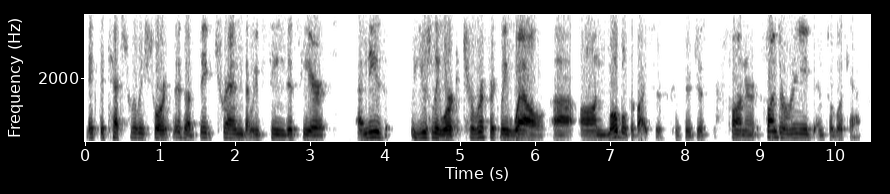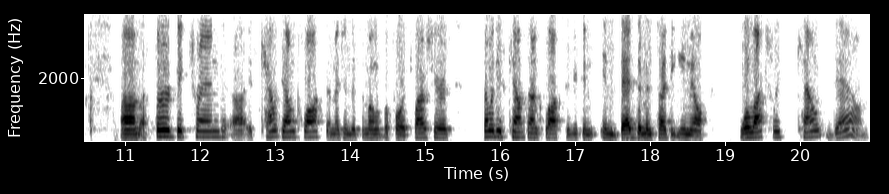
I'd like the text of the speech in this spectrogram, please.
make the text really short. There's a big trend that we've seen this year, and these usually work terrifically well uh, on mobile devices because they're just fun, fun to read and to look at. Um, a third big trend uh, is countdown clocks. I mentioned this a moment before with Ploughshares. Some of these countdown clocks, if you can embed them inside the email, will actually count down.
